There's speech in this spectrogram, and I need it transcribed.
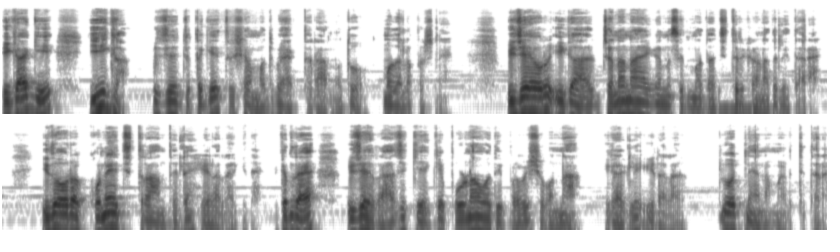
ಹೀಗಾಗಿ ಈಗ ವಿಜಯ್ ಜೊತೆಗೆ ತ್ರಿಷಾ ಮದುವೆ ಆಗ್ತಾರಾ ಅನ್ನೋದು ಮೊದಲ ಪ್ರಶ್ನೆ. ವಿಜಯ್ ಅವರು ಈಗ ಜನನಾಯಕನ ಸಿನಿಮಾದ ಚಿತ್ರೀಕರಣದಲ್ಲಿದ್ದಾರೆ. ಇದು ಅವರ ಕೊನೆಯ ಚಿತ್ರ ಅಂತಲೇ ಹೇಳಲಾಗಿದೆ. ಯಾಕಂದರೆ ವಿಜಯ್ ರಾಜಕೀಯಕ್ಕೆ ಪೂರ್ಣಾವಧಿ ಪ್ರವೇಶವನ್ನು ಈಗಾಗಲೇ ಇಡಲ ಯೋಚನೆಯನ್ನು ಮಾಡುತ್ತಿದ್ದಾರೆ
